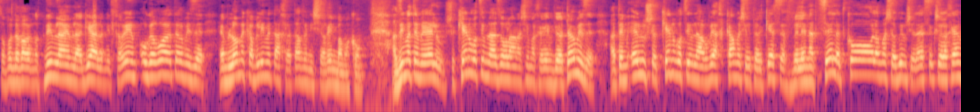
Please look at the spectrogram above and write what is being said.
בסופו של דבר נותנים להם להגיע למתחרים, או גרוע יותר מזה, הם לא מקבלים את ההחלטה ונשארים במקום. אז אם אתם אלו שכן רוצים לעזור לאנשים אחרים, ויותר מזה, אתם אלו שכן רוצים להרוויח כמה שיותר כסף ולנצל את כל המשאבים של העסק שלכם,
